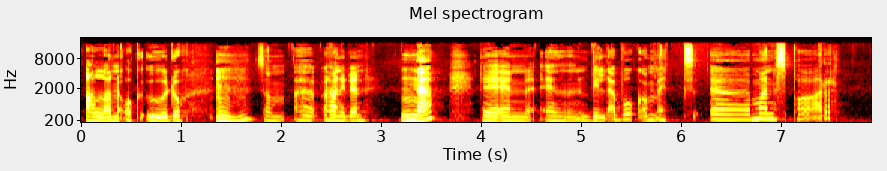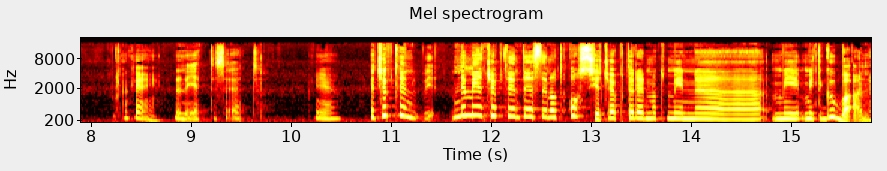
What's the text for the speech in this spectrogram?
Allan och Udo. Mm. Som, uh, har ni den? Nej, Det är en, en bilderbok om ett uh, manspar. okej. Den är jättesöt. Ja. Jag köpte, en, nej men jag köpte inte ens den åt oss, jag köpte den åt min, uh, mi, mitt gubbarn.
